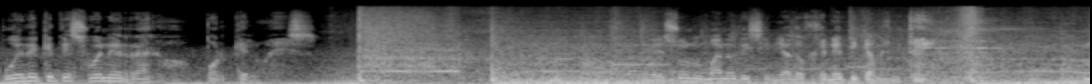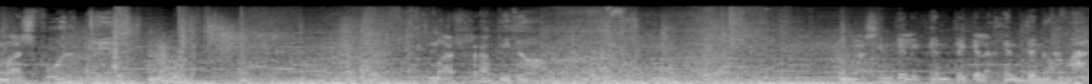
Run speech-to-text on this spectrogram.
Puede que te suene raro, porque lo es. Es un humano diseñado genéticamente. Más fuerte. Más rápido. Y más inteligente que la gente normal.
